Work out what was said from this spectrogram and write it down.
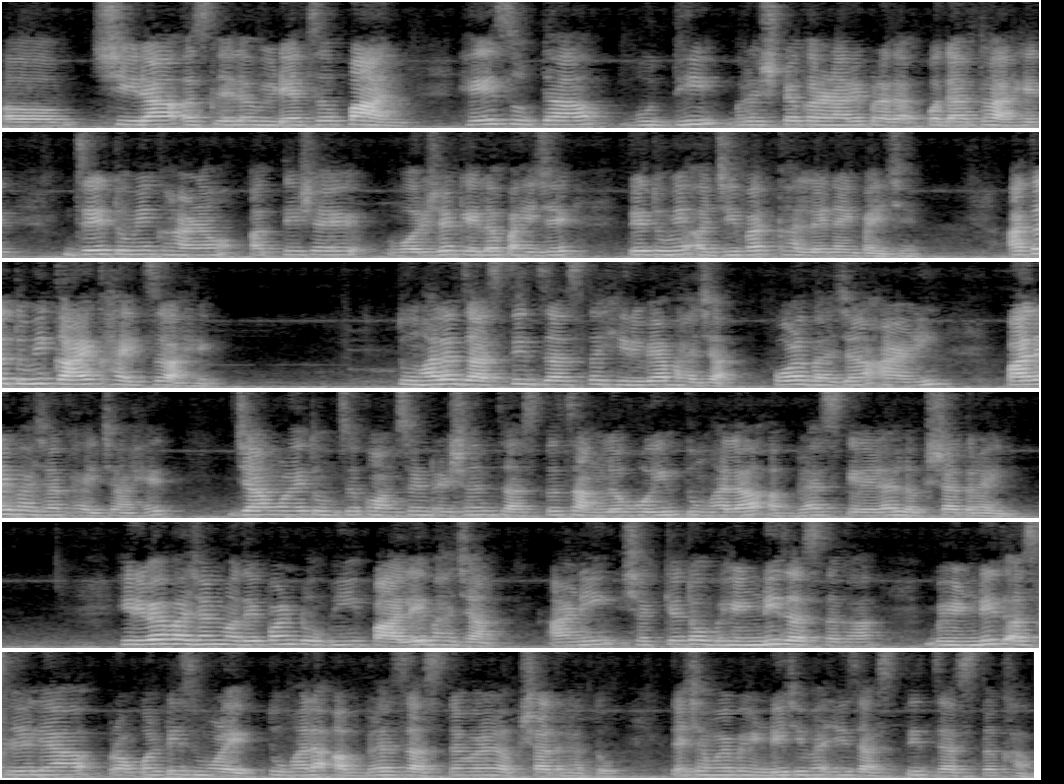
शिरा असलेलं विड्याचं पान हे सुद्धा बुद्धी भ्रष्ट करणारे प्रदा- पदार्थ आहेत. जे तुम्ही खाणं अतिशय वर्ज केलं पाहिजे ते तुम्ही अजिबात खाल्ले नाही पाहिजे. आता तुम्ही काय खायचं आहे? तुम्हाला जास्तीत जास्त हिरव्या भाज्या फळभाज्या आणि पालेभाज्या खायच्या आहेत ज्यामुळे तुमचं कॉन्सन्ट्रेशन जास्त चांगलं होईल तुम्हाला अभ्यास केलेला लक्षात राहील. हिरव्या भाज्यांमध्ये पण तुम्ही पालेभाज्या आणि शक्यतो भेंडी जास्त खा. भेंडीत असलेल्या प्रॉपर्टीजमुळे तुम्हाला अभ्यास जास्त वेळ लक्षात राहतो. त्याच्यामुळे भेंडीची भाजी जास्तीत जास्त खा.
